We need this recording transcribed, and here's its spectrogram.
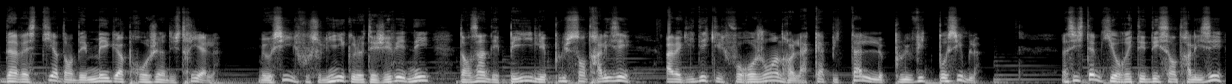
d'investir dans des méga projets industriels. Mais aussi, il faut souligner que le TGV naît dans un des pays les plus centralisés, avec l'idée qu'il faut rejoindre la capitale le plus vite possible. Un système qui aurait été décentralisé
